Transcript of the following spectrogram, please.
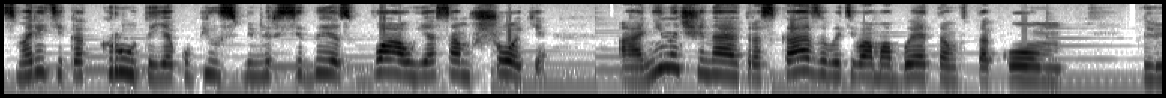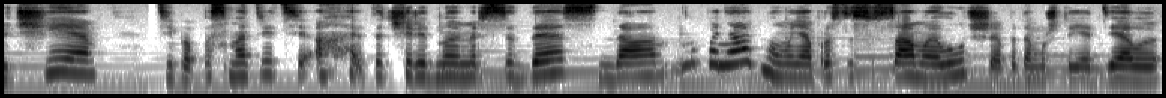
смотрите, как круто, я купил себе Мерседес, вау, я сам в шоке. А они начинают рассказывать вам об этом в таком ключе, типа, посмотрите, а, это очередной Мерседес, да, ну, понятно, у меня просто все самое лучшее, потому что я делаю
